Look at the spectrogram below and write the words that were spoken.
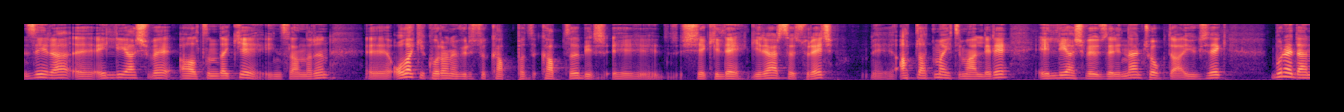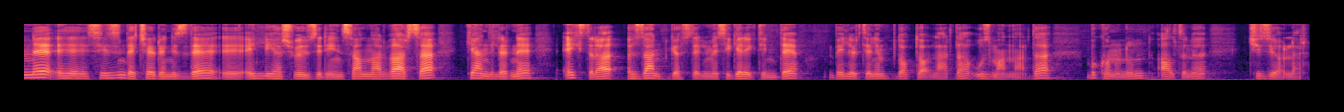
Zira e, 50 yaş ve altındaki insanların e, ola ki koronavirüsü kap, kaptığı bir e, şekilde girerse süreç e, atlatma ihtimalleri 50 yaş ve üzerinden çok daha yüksek. Bu nedenle e, sizin de çevrenizde e, 50 yaş ve üzeri insanlar varsa kendilerine ekstra özen gösterilmesi gerektiğini de belirtelim. Doktorlar da uzmanlar da bu konunun altını çiziyorlar.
